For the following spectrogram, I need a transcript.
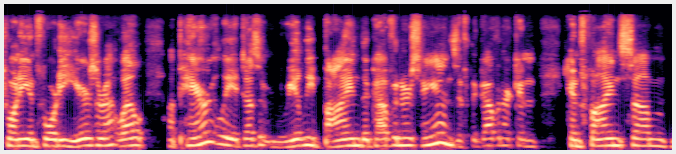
20 and 40 years around. Well apparently it doesn't really bind the governor's hands. If the governor can can find some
